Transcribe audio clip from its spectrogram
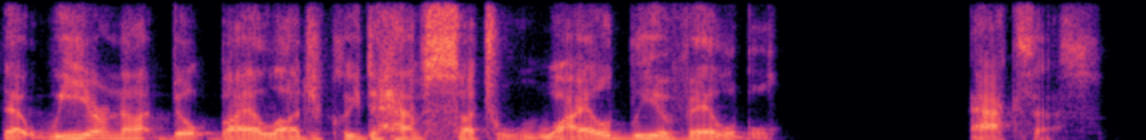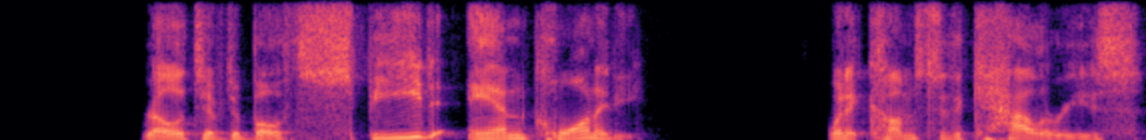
that we are not built biologically to have such wildly available access relative to both speed and quantity when it comes to the calories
